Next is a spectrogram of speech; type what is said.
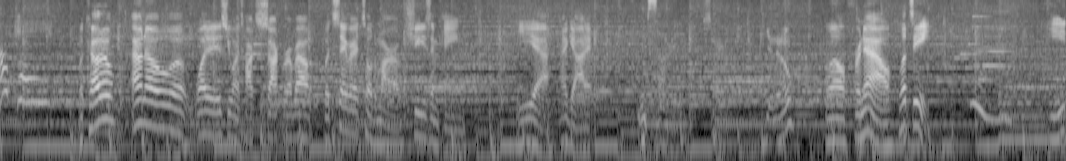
Okay. Makoto, I don't know uh, what it is you want to talk to Sakura about, but save it till tomorrow. She's in pain. Yeah, I got it. I'm sorry. Sorry. You know? Well, for now, let's eat. Eat?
